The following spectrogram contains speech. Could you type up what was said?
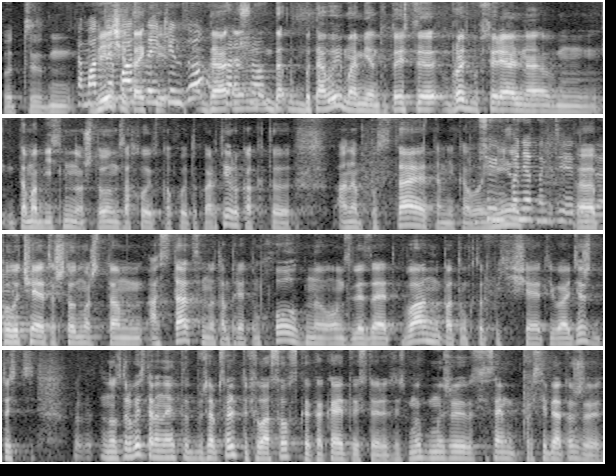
вот, м, Томатная вещи паста и такие, кинзо? да, Хорошо. э, да, бытовые моменты. То есть э, вроде бы все реально там объяснено, что он заходит в какую-то квартиру, как-то она пустая, там никого Вообще нет. непонятно, где это, Э, да. Получается, что он может там остаться, но там при этом холодно, он залезает в ванну, потом кто-то похищает его одежду. То есть Но, с другой стороны, это же абсолютно философская какая-то история. То есть мы, мы же сами про себя тоже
